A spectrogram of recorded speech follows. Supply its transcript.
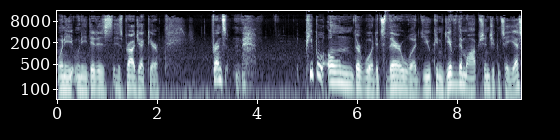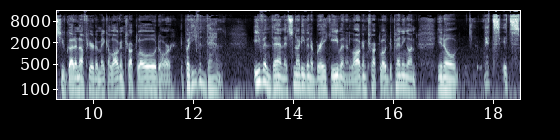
when he when he did his his project here. Friends, people own their wood. It's their wood. You can give them options. You can say, yes, you've got enough here to make a logging truckload or, but even then, even then, it's not even a break even, a logging truckload, depending on, you know, it's, it's,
